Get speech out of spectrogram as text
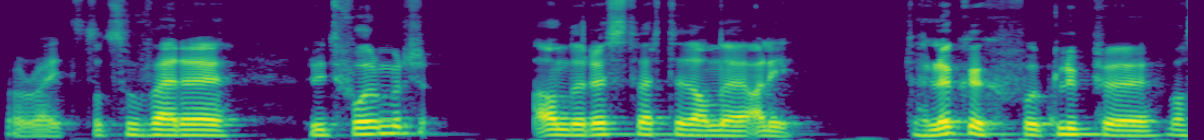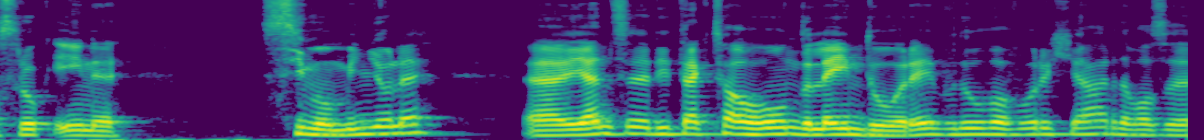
Alright, tot zover eh, Ruud Vormer. Aan de rust werd er dan... eh allee, gelukkig voor club eh, was er ook ene Simon Mignolet. Eh Jens, eh, die trekt wel gewoon de lijn door, hè. Ik bedoel, van vorig jaar. Dat was... eh,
